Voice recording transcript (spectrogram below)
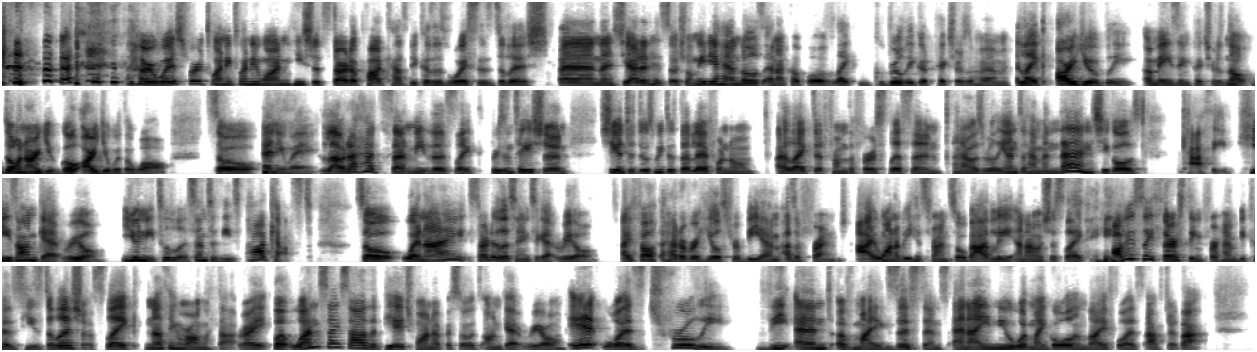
her wish for 2021, he should start a podcast because his voice is delish. And then she added his social media handles and a couple of like really good pictures of him, like arguably amazing pictures. No, don't argue. Go argue with the wall. So anyway, Laura had sent me this like presentation she introduced me to Telefono. I liked it from the first listen and I was really into him. And then she goes, Kathy, he's on Get Real. You need to listen to these podcasts. So when I started listening to Get Real, I felt head over heels for BM as a friend. I want to be his friend so badly. And I was just like, obviously thirsting for him because he's delicious. Like, nothing wrong with that. Right. But once I saw the PH1 episodes on Get Real, it was truly the end of my existence. And I knew what my goal in life was after that.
